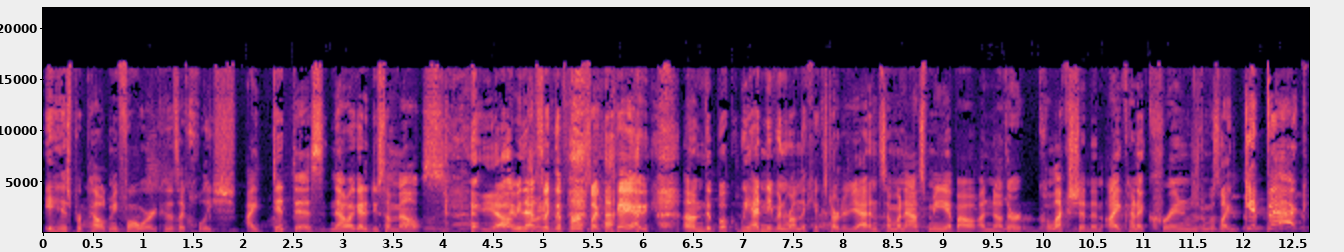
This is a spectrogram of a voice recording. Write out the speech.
It has propelled me forward because it's like, holy, sh- I did this. Now I got to do something else. yeah. I mean, that's Right. like the first, like, okay, I, um, the book, we hadn't even run the Kickstarter yet, and someone asked me about another collection, and I kind of cringed and was like, get back!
